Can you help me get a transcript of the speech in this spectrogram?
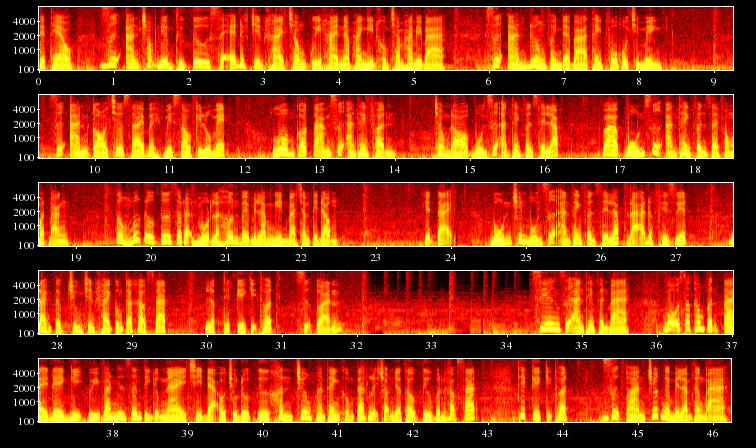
Tiếp theo, dự án trọng điểm thứ tư sẽ được triển khai trong quý 2 năm 2023. Dự án đường vành đai 3 thành phố Hồ Chí Minh. Dự án có chiều dài 76 km, gồm có 8 dự án thành phần, trong đó 4 dự án thành phần xây lắp và 4 dự án thành phần giải phóng mặt bằng. Tổng mức đầu tư giai đoạn 1 là hơn 75.300 tỷ đồng. Hiện tại, 4 trên 4 dự án thành phần xây lắp đã được phê duyệt, đang tập trung triển khai công tác khảo sát, lập thiết kế kỹ thuật, dự toán. Riêng dự án thành phần 3, Bộ Giao thông Vận tải đề nghị Ủy ban Nhân dân tỉnh Đồng Nai chỉ đạo chủ đầu tư khẩn trương hoàn thành công tác lựa chọn nhà thầu tư vấn khảo sát, thiết kế kỹ thuật, dự toán trước ngày 15 tháng 3,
